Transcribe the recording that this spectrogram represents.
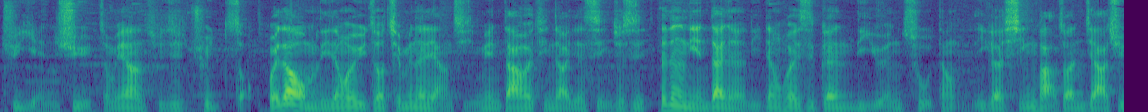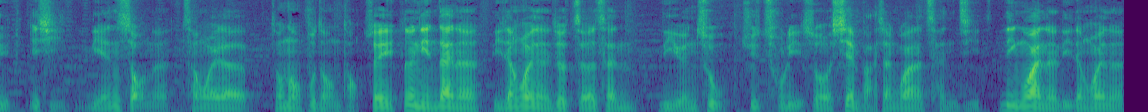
去延续？怎么样去去去走？回到我们李登辉宇宙前面的两集里面，大家会听到一件事情，就是在那个年代呢，李登辉是跟李元簇当一个刑法专家去一起联手呢，成为了总统、副总统。所以那个年代呢，李登辉呢就责成李元簇去处理所有宪法相关的层级。另外呢，李登辉呢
